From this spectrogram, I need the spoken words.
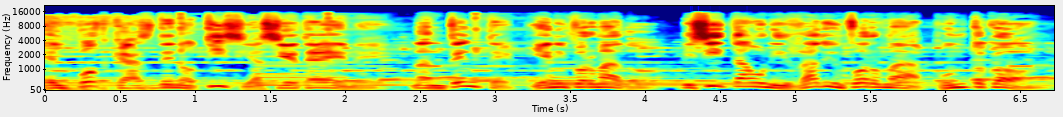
el podcast de Noticias 7am. Mantente bien informado. Visita unirradioinforma.com.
